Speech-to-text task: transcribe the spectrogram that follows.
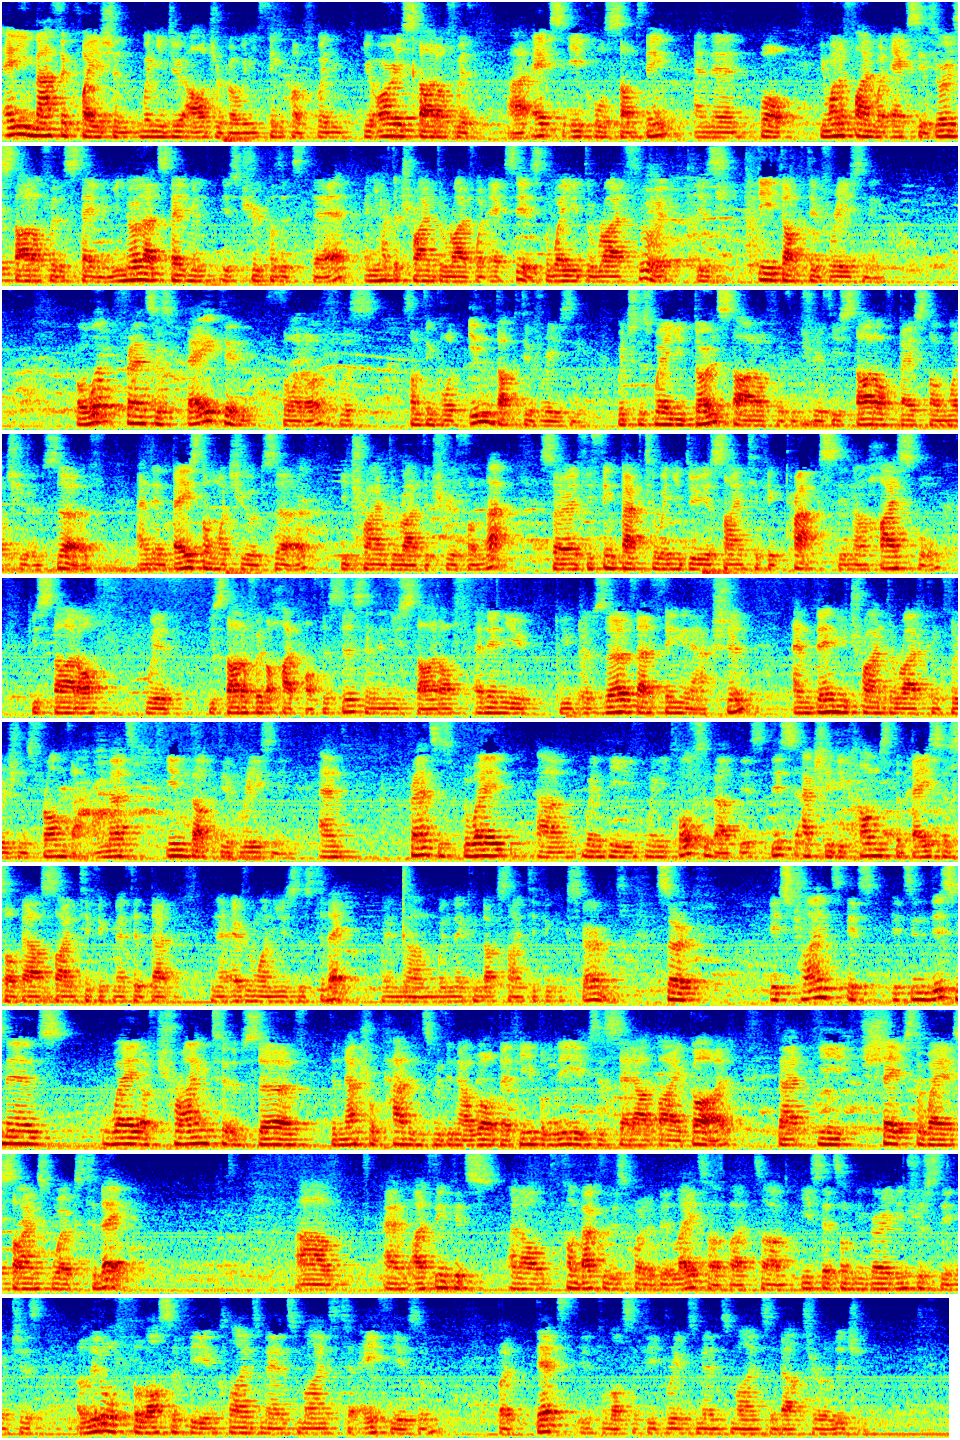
any math equation, when you do algebra, when you think of when you already start off with uh, x equals something, and then, well, you want to find what x is. You already start off with a statement. You know that statement is true because it's there, and you have to try and derive what x is. The way you derive through it is deductive reasoning. But what Francis Bacon thought of was something called inductive reasoning, which is where you don't start off with the truth. You start off based on what you observe, and then based on what you observe, you try and derive the truth from that. So if you think back to when you do your scientific pracs in high school, you start off with you start off with a hypothesis, and then you start off, and then you you observe that thing in action, and then you try and derive conclusions from that, and that's inductive reasoning. And Francis, the way um, when he when he talks about this, this actually becomes the basis of our scientific method that you know, everyone uses today when um, when they conduct scientific experiments. So it's trying to, it's it's in this man's way of trying to observe the natural patterns within our world that he believes is set out by God that he shapes the way science works today. Um, and I think it's, and I'll come back to this quote a bit later, but um, he said something very interesting, which is a little philosophy inclines man's mind to atheism, but depth in philosophy brings men's minds about to religion.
